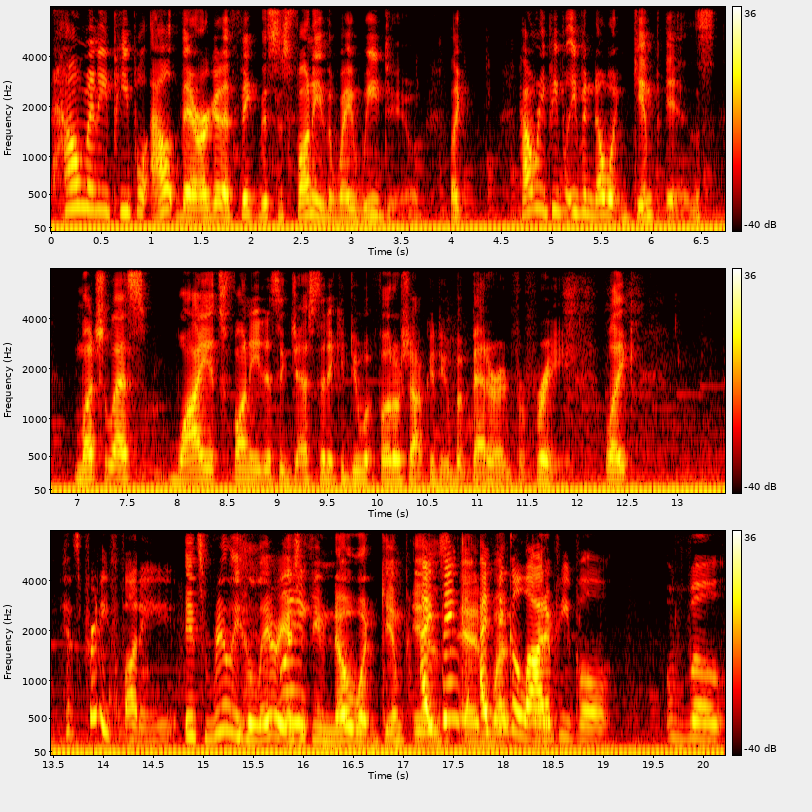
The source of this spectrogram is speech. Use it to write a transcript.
how many people out there are gonna think this is funny the way we do? Like, how many people even know what GIMP is? Much less why it's funny to suggest that it could do what Photoshop could do, but better and for free. Like, it's pretty funny. it's really hilarious Like, if you know what GIMP is. I think I what, think a lot of people will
